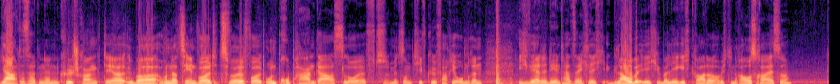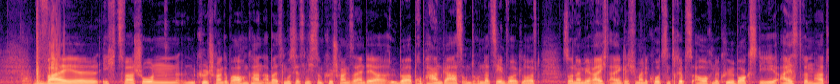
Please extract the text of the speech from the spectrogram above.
Ja, das hat einen Kühlschrank, der über 110 Volt, 12 Volt und Propangas läuft, mit so einem Tiefkühlfach hier oben drin. Ich werde den tatsächlich, glaube ich, überlege ich gerade, ob ich den rausreiße weil ich zwar schon einen Kühlschrank gebrauchen kann, aber es muss jetzt nicht so ein Kühlschrank sein, der über Propangas und 110 Volt läuft, sondern mir reicht eigentlich für meine kurzen Trips auch eine Kühlbox, die Eis drin hat.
